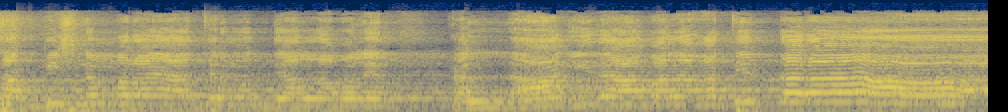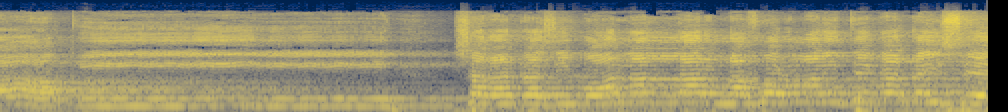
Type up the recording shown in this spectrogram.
26 নম্বর আয়াতের মধ্যে আল্লাহ বলেন, কাল্লা ইদা তারাকি সারাটা জীবন আল্লাহর নাফর নাফরমানিতে কাটাইছে।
